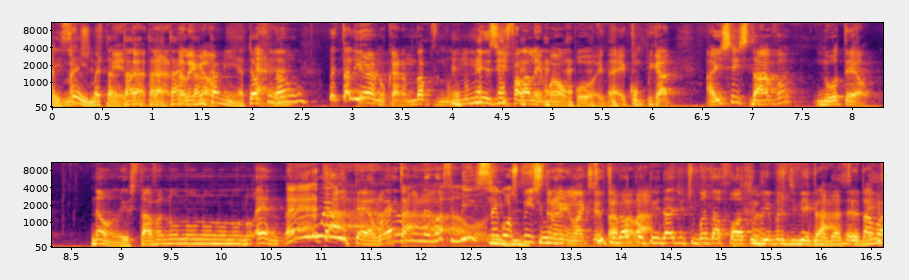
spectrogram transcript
é isso aí, mas tá- Messerschmitt, tá- tá- tá- tá no caminho. Até o final- É italiano, cara. Não, dá, não, não me exige falar alemão, pô. É complicado. Aí você estava no hotel. Não, eu estava no. no, no, no- no- é, não é tá, hotel, era tá. um negócio bem Um simples. negócio bem Se estranho lá que Se você eu tiver a lá. oportunidade, eu te mando a foto um dia pra te ver que Tá, o negócio era bem lá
